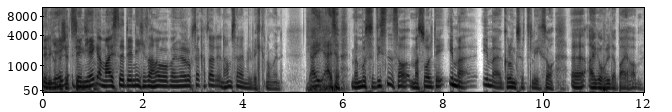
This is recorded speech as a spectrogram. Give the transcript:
den, Jäger, den Risiko. Jägermeister, den ich sag mal, wo mein Rucksack hatte, den haben sie nicht weggenommen. Ja, also man muss wissen, so, man sollte immer, immer grundsätzlich so äh, Alkohol dabei haben.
